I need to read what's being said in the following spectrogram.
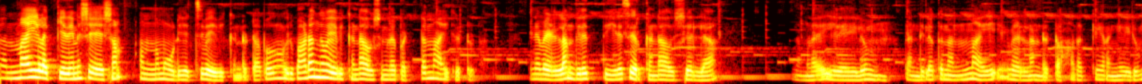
നന്നായി ഇളക്കിയതിന് ശേഷം ഒന്ന് മൂടി വെച്ച് വേവിക്കുന്നുണ്ട് കേട്ടോ അപ്പോൾ ഒരുപാട് അങ്ങ് വേവിക്കേണ്ട ആവശ്യമില്ല. പെട്ടെന്നായി കിട്ടും പിന്നെ വെള്ളം ഇതിൽ തീരെ ചേർക്കേണ്ട ആവശ്യമില്ല. നമ്മളെ ഇലയിലും തണ്ടിലൊക്കെ നന്നായി വെള്ളം ഉണ്ട് കേട്ടോ അതൊക്കെ ഇറങ്ങി വരും.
